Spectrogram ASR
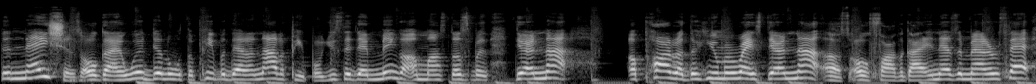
the nations, oh God, and we're dealing with the people that are not a people. You said they mingle amongst us, but they're not a part of the human race. They're not us, oh Father God. And as a matter of fact,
